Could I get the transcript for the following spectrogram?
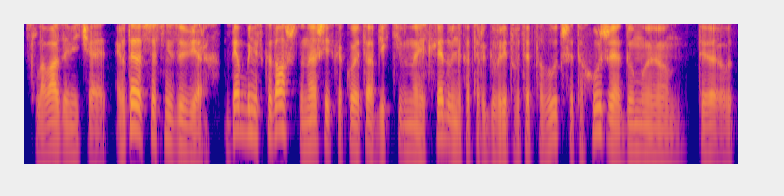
слова замечает. И вот это все снизу вверх. Я бы не сказал, что нас есть какое-то объективное исследование, которое говорит, вот это лучше, это хуже. Я думаю, ты вот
